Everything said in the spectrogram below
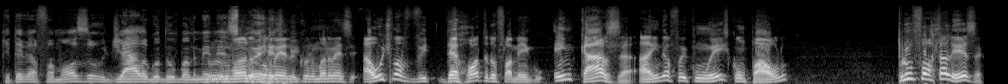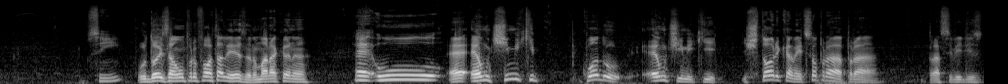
Que teve o famoso diálogo do Mano Menezes Mano com, com, ele. com o Mano Menezes. A última derrota do Flamengo em casa ainda foi com o ex, com o Paulo, pro Fortaleza. Sim. O 2x1 pro Fortaleza, no Maracanã. É, o... É, é um time que, quando... É um time que, historicamente, só pra, pra, pra se ver de...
